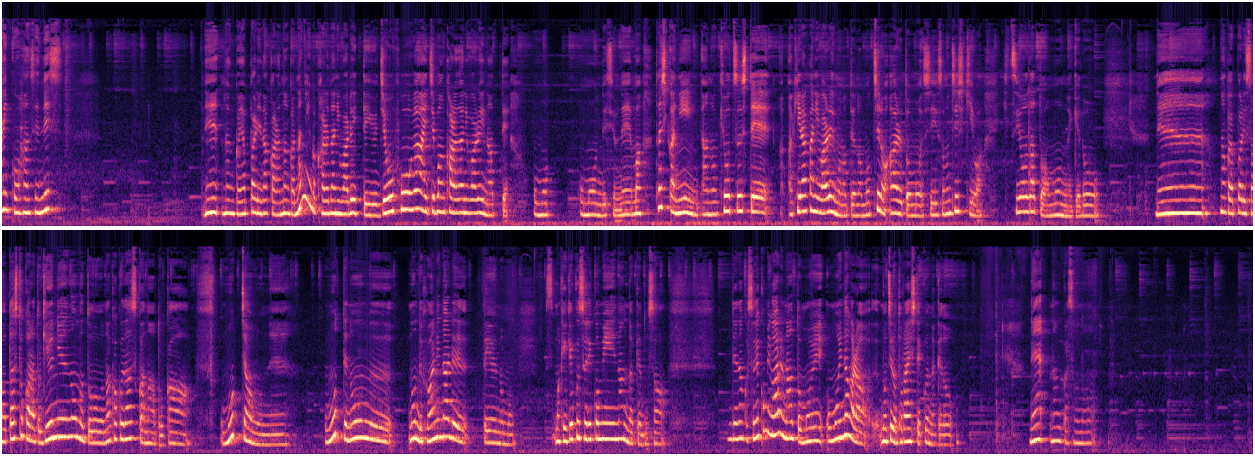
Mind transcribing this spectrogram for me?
はい後半戦ですねなんかやっぱりだからなんか何が体に悪いっていう情報が一番体に悪いなって思思うんですよね。まあ確かにあの共通して明らかに悪いものっていうのはもちろんあると思うしその知識は必要だとは思うんだけどねなんかやっぱりさ私とかだと牛乳飲むとお腹下すかなとか思っちゃうもんね。思って飲む飲んで不安になるっていうのも、まあ、結局刷り込みなんだけどさ。でなんか刷り込みがあるなと思い思いながらもちろんトライしていくんだけど。ねなんかその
